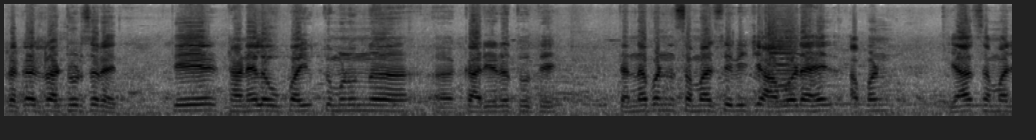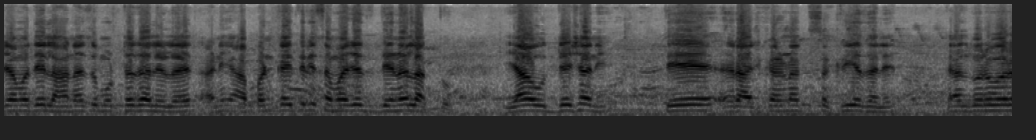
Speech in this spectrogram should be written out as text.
प्रकाश राठोड सर आहेत ते ठाण्याला उपायुक्त म्हणून कार्यरत होते. त्यांना पण समाजसेवेची आवड आहे. आपण या समाजामध्ये लहानाचं मोठं झालेलं आहे आणि आपण काहीतरी समाजात देणं लागतो. या उद्देशाने ते राजकारणात सक्रिय झाले. त्याचबरोबर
